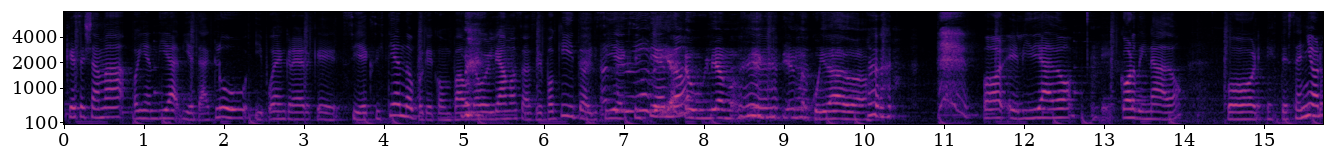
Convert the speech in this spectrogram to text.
que se llama hoy en día Dieta Club y pueden creer que sigue existiendo porque con Pau lo googleamos hace poquito y sigue Hace dos existiendo. días lo googleamos, sigue existiendo, cuidado. por el ideado eh, coordinado por este señor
